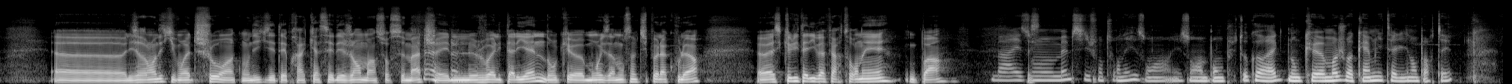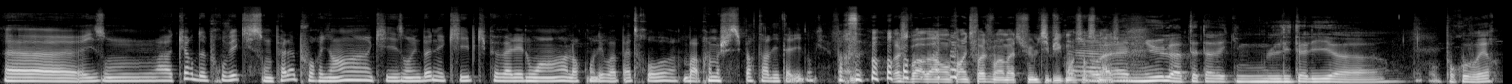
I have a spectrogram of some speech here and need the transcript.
Euh, les Irlandais qui vont être chauds, hein, qui ont dit qu'ils étaient prêts à casser des jambes hein, sur ce match et le jouer à l'italienne. Donc euh, bon, ils annoncent un petit peu la couleur. Est-ce que l'Italie va faire tourner ou pas? Bah, ils ont, même s'ils font tourner, ils ont, un, ils ont un banc plutôt correct. Donc moi, je vois quand même l'Italie l'emporter. Euh, ils ont à cœur de prouver qu'ils sont pas là pour rien, qu'ils ont une bonne équipe, qu'ils peuvent aller loin alors qu'on les voit pas trop. Bon après moi je suis supporter de l'Italie donc forcément. Moi, je vois, bah, Encore une fois, je vois un match nul typiquement sur ce match. Ouais, nul, euh, peut-être avec l'Italie euh, pour couvrir.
